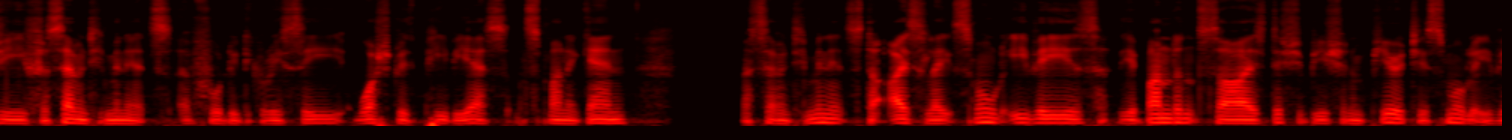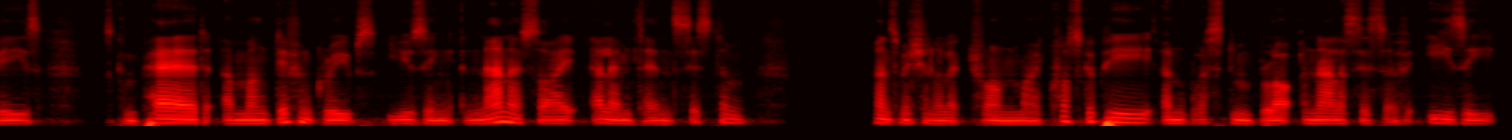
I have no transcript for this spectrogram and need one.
G for 70 minutes at 40 degrees C, washed with PBS, and spun again by 70 minutes to isolate small EVs. The abundant size, distribution, and purity of small EVs was compared among different groups using nanosite LM10 system transmission electron microscopy, and Western blot analysis of easy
